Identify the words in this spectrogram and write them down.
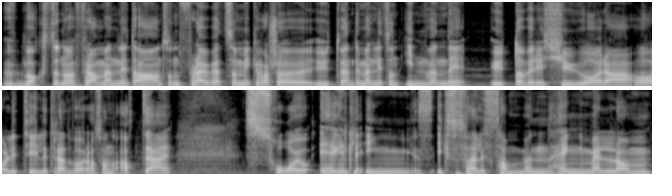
vokste det nok fram en litt annen sånn flauhet som ikke var så utvendig, men litt sånn innvendig utover i 20-åra og litt tidlig 30-åra. Sånn at jeg så jo egentlig ikke så særlig sammenheng mellom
